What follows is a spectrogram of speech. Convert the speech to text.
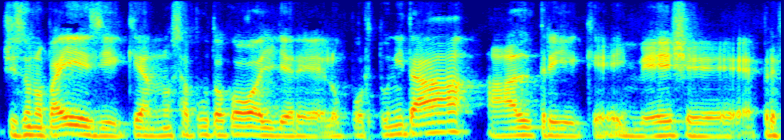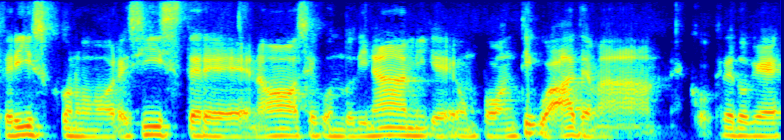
Ci sono paesi che hanno saputo cogliere l'opportunità, altri che invece preferiscono resistere no? secondo dinamiche un po' antiquate, ma ecco, credo che,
